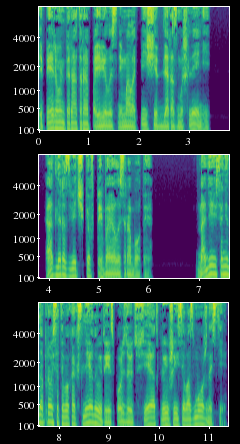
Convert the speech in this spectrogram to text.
Теперь у императора появилось немало пищи для размышлений, а для разведчиков прибавилось работы. Надеюсь, они допросят его как следует и используют все открывшиеся возможности.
